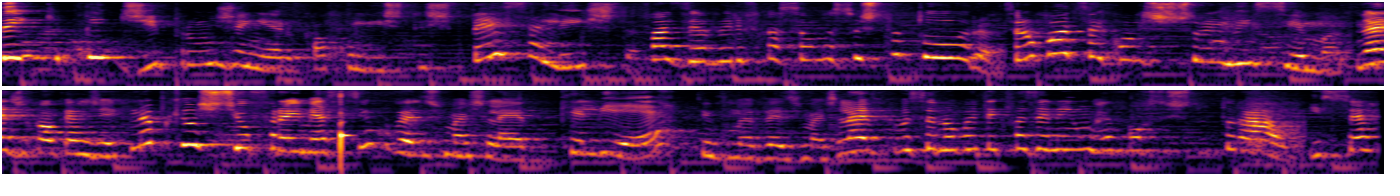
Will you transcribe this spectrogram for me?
tem que pedir para um engenheiro calculista especialista fazer a verificação da sua estrutura. Você não pode sair construindo em cima, né, de qualquer jeito. Não é porque o steel frame é cinco vezes mais leve, que ele é cinco vezes mais leve, que você não vai ter que fazer nenhum reforço estrutural. Isso é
